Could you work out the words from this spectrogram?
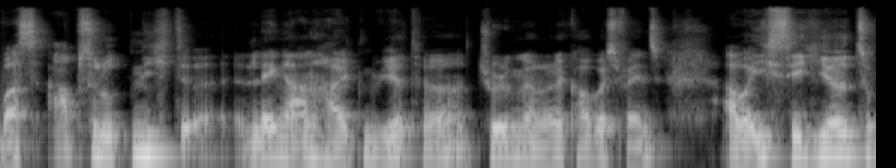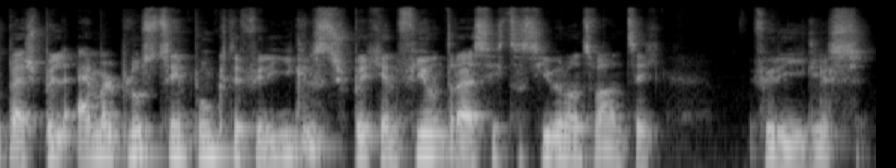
was absolut nicht äh, länger anhalten wird. Ja? Entschuldigung an alle Cowboys-Fans. Aber ich sehe hier zum Beispiel einmal plus 10 Punkte für die Eagles, sprich ein 34 zu 27 für die Eagles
